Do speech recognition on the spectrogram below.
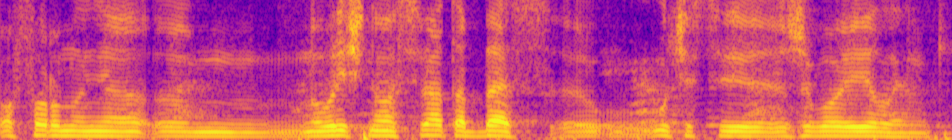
оформлення ем, новорічного свята без участі живої ялинки.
